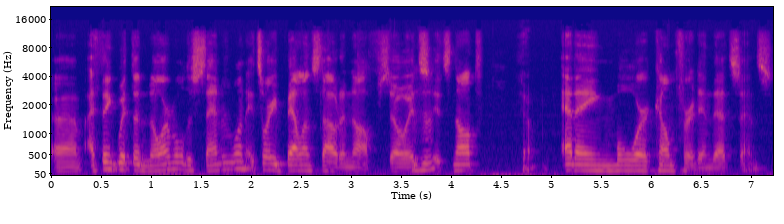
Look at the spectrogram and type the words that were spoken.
Um, I think with the normal, the standard one, it's already balanced out enough, so it's mm-hmm. it's not adding more comfort in that sense.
